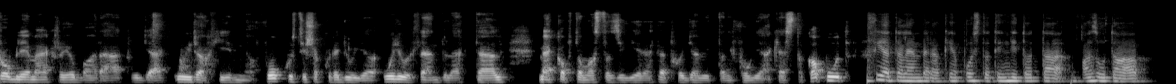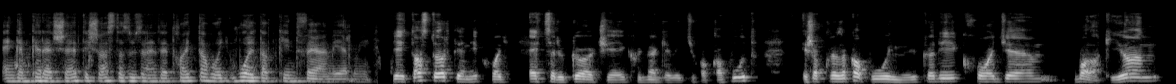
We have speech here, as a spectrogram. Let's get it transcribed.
problémákra jobban rá tudják újra hívni a fókuszt, és akkor egy új, újult lendülettel megkaptam azt az ígéretet, hogy javítani fogják ezt a kaput. A fiatal ember, aki a posztot indította, azóta engem keresett, és azt az üzenetet hagyta, hogy voltak kint felmérni. Ugye itt az történik, hogy egyszerű költség, hogy megjavítjuk a kaput, és akkor ez a kapu úgy működik, hogy valaki jön,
